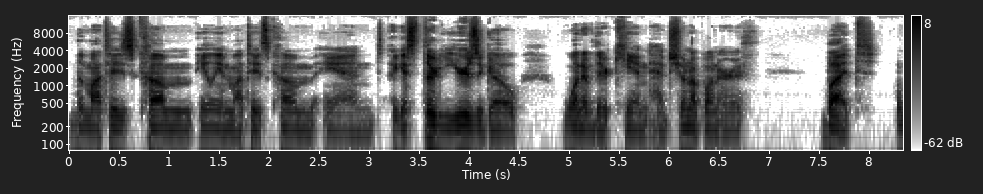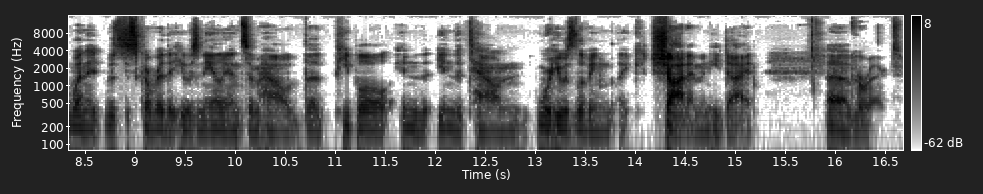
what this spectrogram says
the mates come, alien mates come, and I guess thirty years ago, one of their kin had shown up on Earth, but when it was discovered that he was an alien, somehow the people in the in the town where he was living like shot him and he died. Um, Correct.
